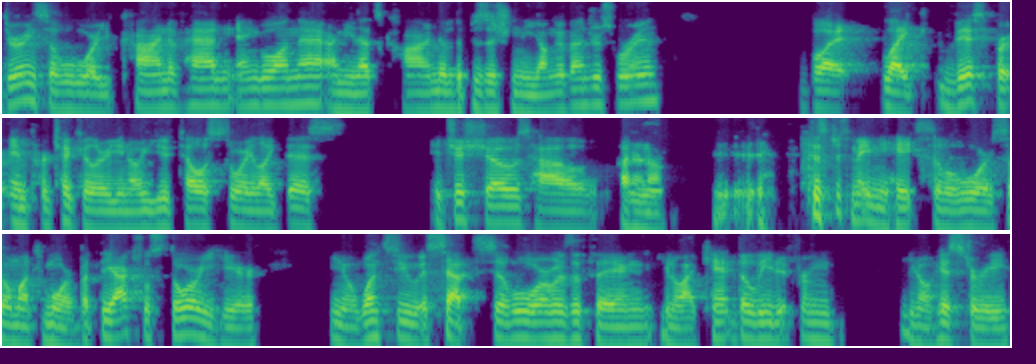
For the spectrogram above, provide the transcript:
during Civil War, you kind of had an angle on that. I mean, that's kind of the position the Young Avengers were in. But like this in particular you know you tell a story like this it just shows how i don't know this just made me hate civil war so much more. But the actual story here you know once you accept civil war was a thing you know i can't delete it from you know history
